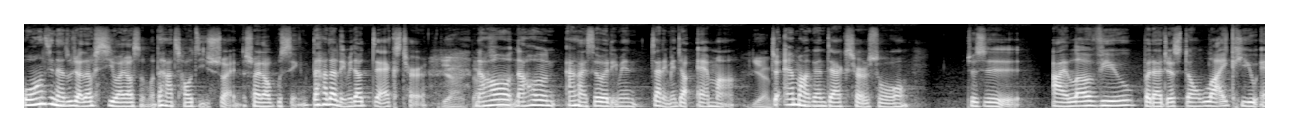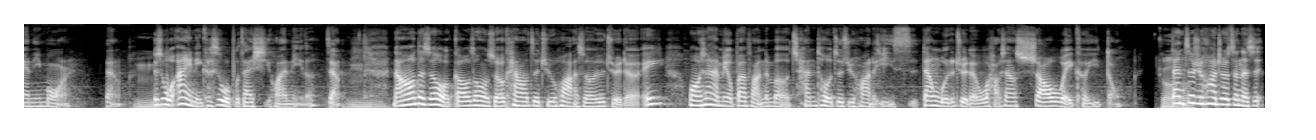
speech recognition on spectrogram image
我忘记男主角在戏外叫什么，但他超级帅，帅到不行。但他在里面叫 Dexter，、yeah, 然后然后安海瑟薇里面在里面叫 Emma，Yeah. 就 Emma 跟 Dexter 说，就是 I love you, but I just don't like you anymore。这样，就是我爱你，可是我不再喜欢你了。这样，然后那时候我高中的时候看到这句话的时候，就觉得，哎，我好像还没有办法那么参透这句话的意思，但我就觉得我好像稍微可以懂。但这句话就真的是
